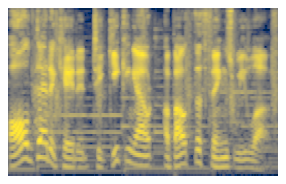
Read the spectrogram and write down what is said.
all dedicated to geeking out about the things we love.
